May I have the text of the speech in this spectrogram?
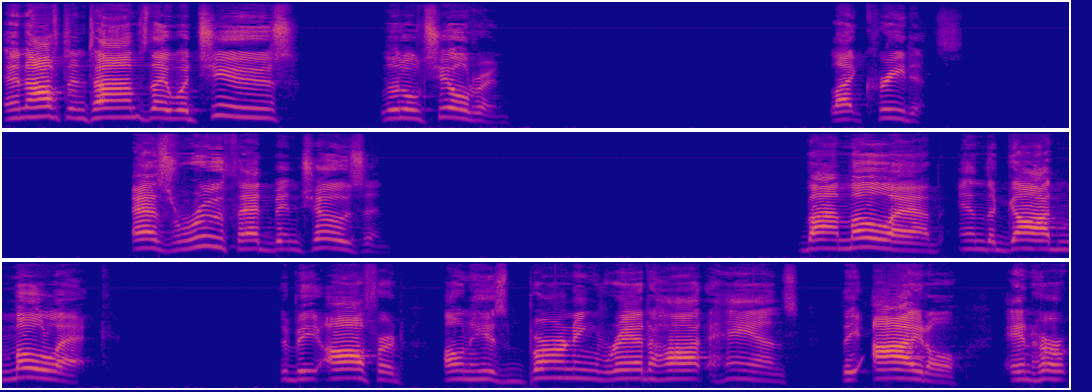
and oftentimes they would choose little children like credence, as Ruth had been chosen by Moab and the god Molech to be offered on his burning red hot hands, the idol, and her,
